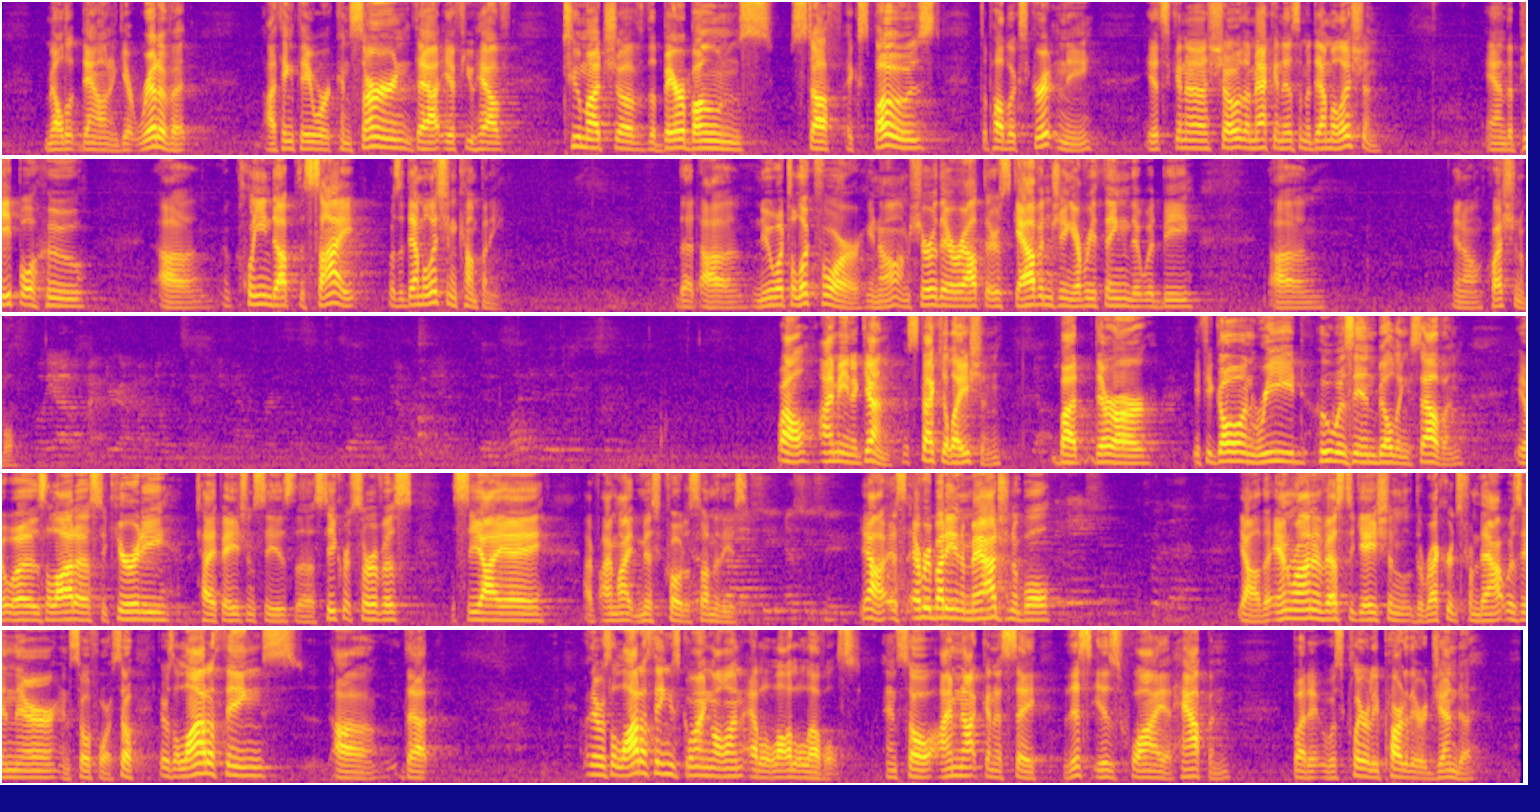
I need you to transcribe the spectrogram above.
melt it down and get rid of it. I think they were concerned that if you have too much of the bare bones stuff exposed to public scrutiny, it's going to show the mechanism of demolition. And the people who uh, cleaned up the site was a demolition company that uh, knew what to look for. You know, I'm sure they were out there scavenging everything that would be, um, you know, questionable. Well, yeah, that was my theory on why building seven came down first. Well, I mean, again, speculation, but there are, if you go and read who was in Building 7, it was a lot of security type agencies, the Secret Service, the CIA. I, I might misquote some of these. Yeah, it's everybody imaginable. Yeah, the Enron investigation, the records from that was in there, and so forth. So there's a lot of things uh, that there was a lot of things going on at a lot of levels. And so I'm not going to say this is why it happened, but it was clearly part of their agenda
